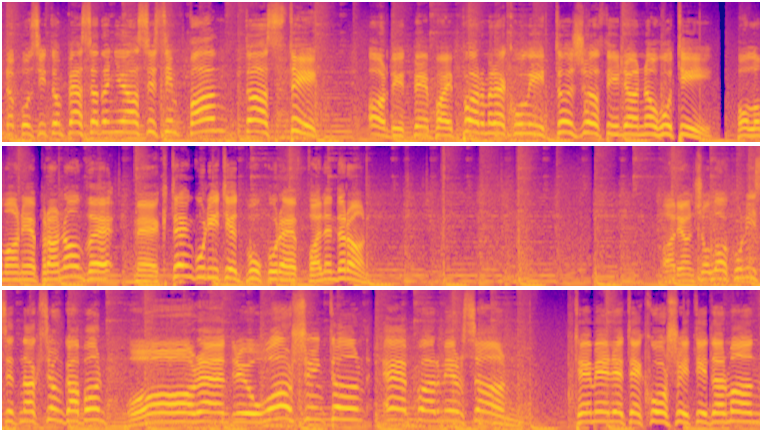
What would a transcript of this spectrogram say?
Në pozitën 5 edhe një asistim fantastik. Ardit Pepaj për mrekulli të gjithë i lë në huti. Hollomani e pranon dhe me këte ngulitje t'bukur e falenderon. Arjan Çollaku niset në aksion gabon, por Andrew Washington e përmirëson. Temelet e koshit i dërmon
